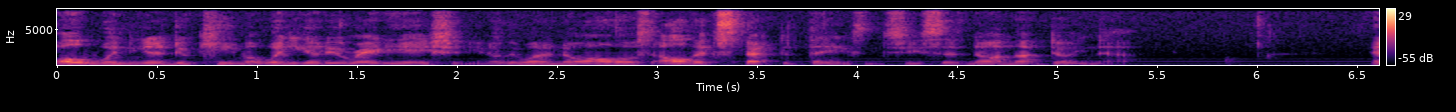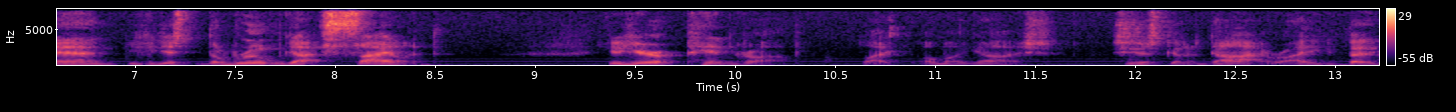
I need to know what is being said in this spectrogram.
oh, when are you going to do chemo? When are you going to do radiation? You know, they want to know all those all the expected things. And she says, no, I'm not doing that. And you could just the room got silent. You hear a pin drop, like, oh my gosh, she's just going to die, right? But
